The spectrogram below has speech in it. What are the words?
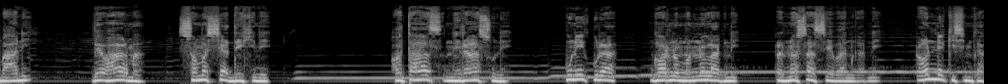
बानी व्यवहारमा समस्या देखिने हताश निराश हुने कुनै कुरा गर्न मन नलाग्ने र नसा सेवन गर्ने र अन्य किसिमका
